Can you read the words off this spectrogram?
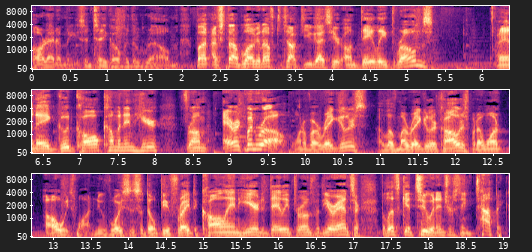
our enemies and take over the realm. But I've stopped long enough to talk to you guys here on Daily Thrones. And a good call coming in here from Eric Monroe, one of our regulars. I love my regular callers, but I want always want new voices, so don't be afraid to call in here to Daily Thrones with your answer. But let's get to an interesting topic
